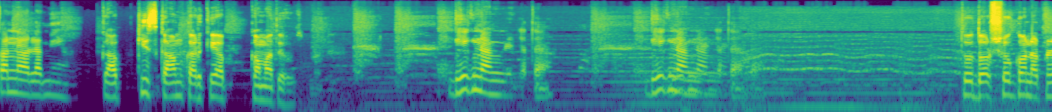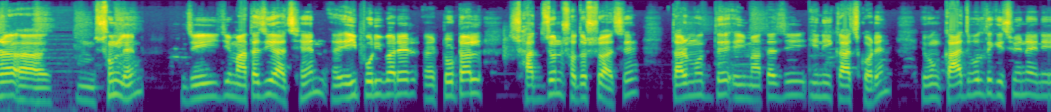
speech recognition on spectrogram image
करने वाला मैं हूँ आप किस काम करके आप कमाते हो भीख ना मिल जाता है भीख ना मिल जाता है তো দর্শকগণ আপনারা আহ, উম, শুনলেন যে এই যে মাতাজি আছেন, এই পরিবারের টোটাল সাতজন সদস্য আছে। তার মধ্যে এই মাতাজি ইনি কাজ করেন এবং কাজ বলতে কিছুই না, ইনি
